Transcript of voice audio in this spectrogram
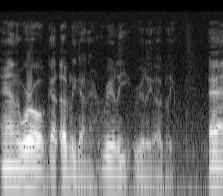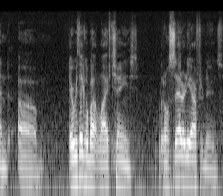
And the world got ugly down there, really, really ugly. And um, everything about life changed. But on Saturday afternoons,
